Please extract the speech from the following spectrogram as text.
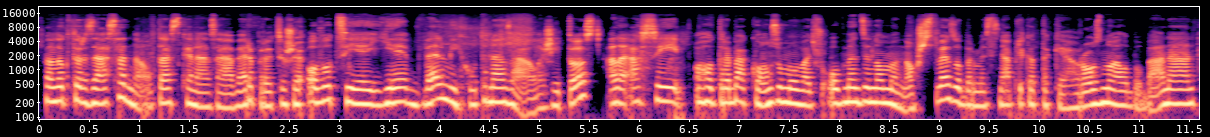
Pán doktor, zásadná otázka na záver, pretože ovocie je veľmi chutná záležitosť, ale asi ho treba konzumovať v obmedzenom množstve. Zoberme si napríklad také hrozno alebo banán,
